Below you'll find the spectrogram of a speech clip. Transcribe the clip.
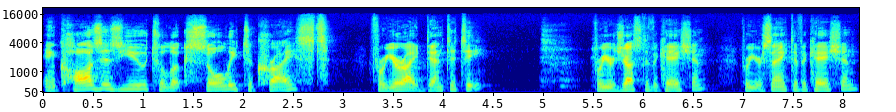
and causes you to look solely to Christ for your identity, for your justification, for your sanctification,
